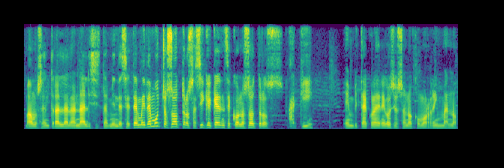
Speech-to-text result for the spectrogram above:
Vamos a entrarle al análisis también de ese tema y de muchos otros, así que quédense con nosotros aquí en Bitácora de Negocios, o no como rima, ¿no?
